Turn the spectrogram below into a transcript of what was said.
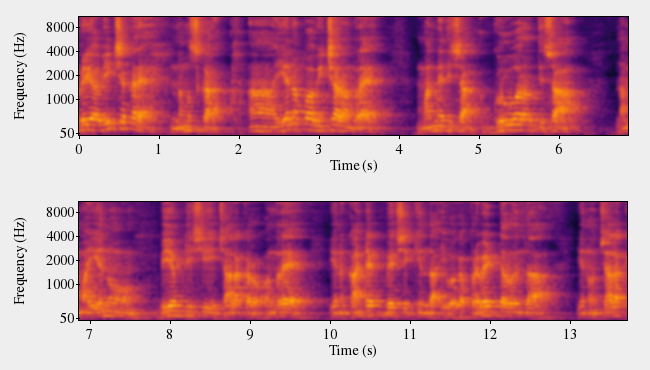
ಪ್ರಿಯ ವೀಕ್ಷಕರೇ, ನಮಸ್ಕಾರ. ಏನಪ್ಪ ವಿಚಾರ ಅಂದರೆ, ಮೊನ್ನೆ ದಿವಸ, ಗುರುವಾರ ದಿವಸ, ನಮ್ಮ ಏನು ಬಿ ಎಂ ಟಿ ಸಿ ಚಾಲಕರು, ಅಂದರೆ, ಏನು ಕಾಂಟ್ಯಾಕ್ಟ್ ಬೇಸಿಕ್ಕಿಂದ ಇವಾಗ ಪ್ರೈವೇಟರಿಂದ ಏನು ಚಾಲಕ,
